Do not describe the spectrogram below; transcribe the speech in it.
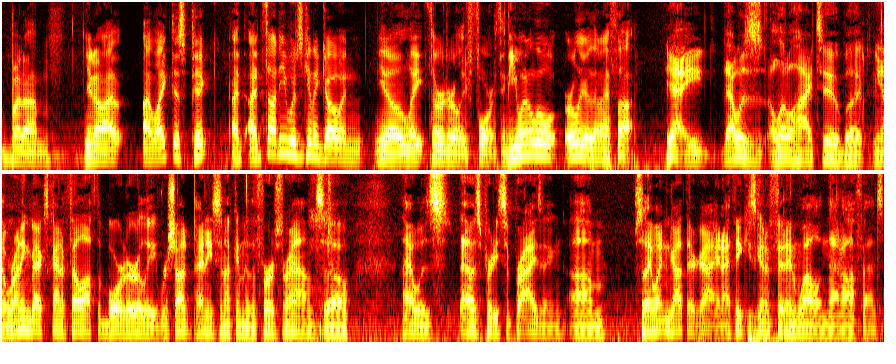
but um, you know, I I like this pick. I I thought he was going to go in you know late third, early fourth, and he went a little earlier than I thought. Yeah, he, that was a little high too, but you know, running backs kind of fell off the board early. Rashaad Penny snuck into the first round, so that was that was pretty surprising. Um, so they went and got their guy, and I think he's going to fit in well in that offense.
